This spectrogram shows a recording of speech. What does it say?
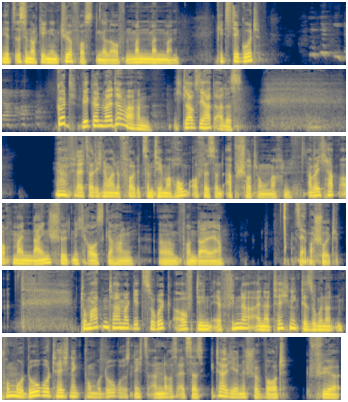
Jetzt ist sie noch gegen den Türpfosten gelaufen. Mann, Mann, Mann. Geht's dir gut? Ja. Gut, wir können weitermachen. Ich glaube, sie hat alles. Ja, vielleicht sollte ich nochmal eine Folge zum Thema Homeoffice und Abschottung machen. Aber ich habe auch mein Nein-Schild nicht rausgehangen. Ähm, von daher selber schuld. Tomatentimer geht zurück auf den Erfinder einer Technik, der sogenannten Pomodoro-Technik. Pomodoro ist nichts anderes als das italienische Wort für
